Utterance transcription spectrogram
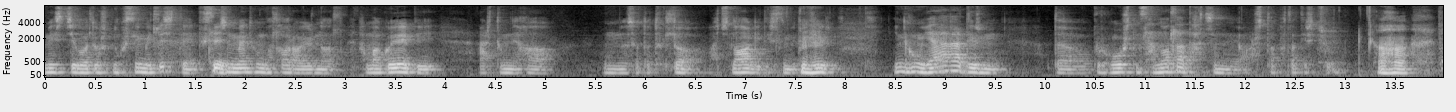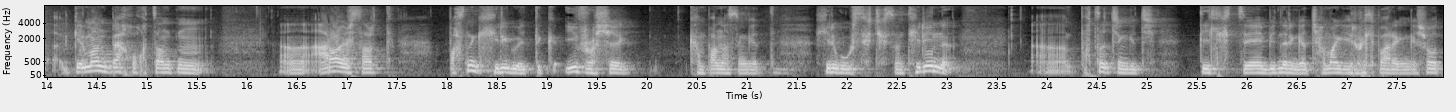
мессежийг бол өөрт нь хүсэн билээ шүү дээ. Тэгсэн чинь манд хүн болохоор ер нь бол хамаагүй би арт түмнийхээ өмнөөс одоо төлөө очноо гэдгийгсэн мэт. Тэгэхээр энэ хүн яагаад ирнэ одоо бүр хөөртөн сануулаад ах чинь Оростой буцаад ирчихв. Аха. Германд байх хугацаанд нь 12 сард бас нэг хэрэг байдаг. Eve Rocher компаниас ингээд хэрэг үүсгэж гисэн. Тэрийг буцаж ингэж дийлгцээ. Бид нэр ингээд чамааг ирвэл баг ингээд шууд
